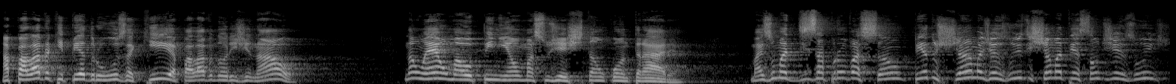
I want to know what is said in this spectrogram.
A palavra que Pedro usa aqui, a palavra no original, não é uma opinião, uma sugestão contrária, mas uma desaprovação. Pedro chama Jesus e chama a atenção de Jesus.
